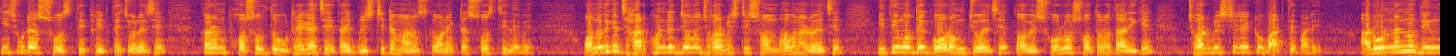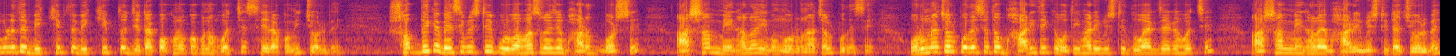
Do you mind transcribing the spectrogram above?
কিছুটা স্বস্তি ফিরতে চলেছে, কারণ ফসল তো উঠে গেছে, তাই বৃষ্টিটা মানুষকে অনেকটা স্বস্তি দেবে। অন্যদিকে ঝাড়খণ্ডের জন্য ঝড় বৃষ্টির সম্ভাবনা রয়েছে। ইতিমধ্যে গরম চলছে, তবে ষোলো সতেরো তারিখে ঝড় বৃষ্টিটা একটু বাড়তে পারে। আর অন্যান্য দিনগুলোতে বিক্ষিপ্ত বিক্ষিপ্ত যেটা কখনো কখনো হচ্ছে, সেরকমই চলবে। সব থেকে বেশি বৃষ্টির পূর্বাভাস রয়েছে ভারতবর্ষে, আসাম, মেঘালয় এবং অরুণাচল প্রদেশে। অরুণাচল প্রদেশে তো ভারী থেকে অতি ভারী বৃষ্টি দু এক জায়গা হচ্ছে। আসাম, মেঘালয় ভারী বৃষ্টিটা চলবে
